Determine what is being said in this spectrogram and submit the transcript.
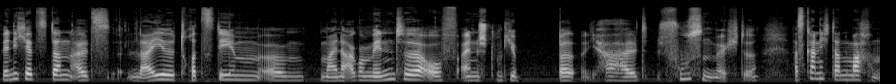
Wenn ich jetzt dann als Laie trotzdem ähm, meine Argumente auf eine Studie ja, halt fußen möchte, was kann ich dann machen?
